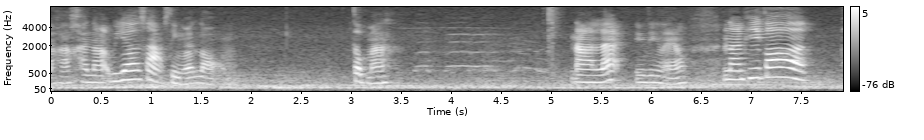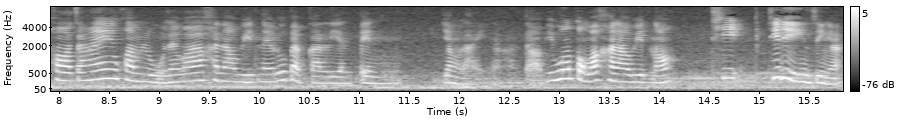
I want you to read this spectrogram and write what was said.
นะคะ คณะวิทยาศาสตร์สิ่งแวดล้อม จบมา นานและจริงๆแล้วนั้นพี่ก็พอจะให้ความรู้ได้ว่าคณะวิทย์ในรูปแบบการเรียนเป็นอย่างไรนะคะ แต่พี่พูดตรงว่าคณะวิทย์เนาะที่ที่ดีจริงๆอะ่ะ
